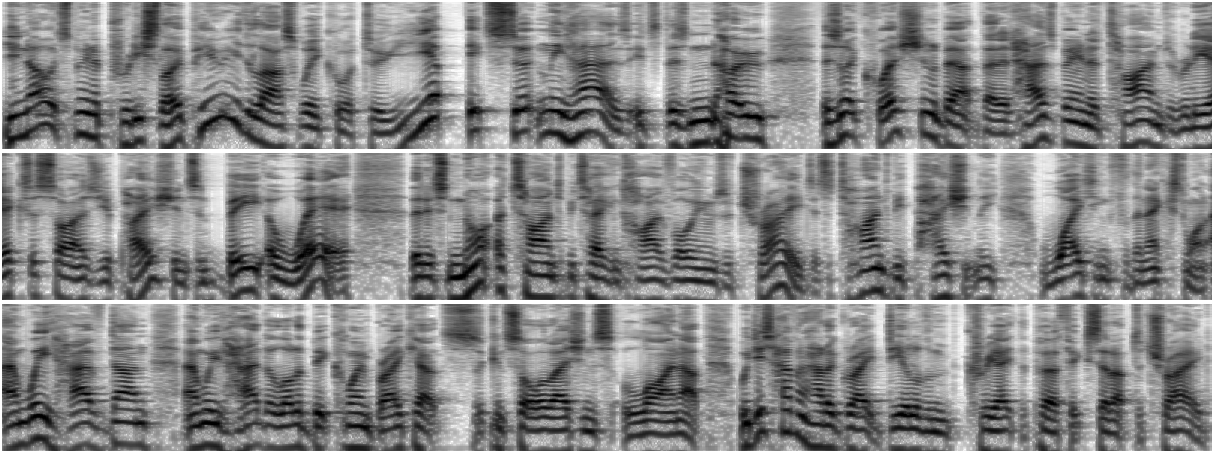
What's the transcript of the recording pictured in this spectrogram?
you know it's been a pretty slow period the last week or two. Yep, it certainly has. It's, there's no, there's no question about that. It has been a time to really exercise your patience and be aware that it's not a time to be taking high volumes of trades. It's a time to be patiently waiting for the next one. And we have done, and we've had a lot of Bitcoin breakouts, consolidations line up. We just haven't had a great deal of them create the perfect setup to trade.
